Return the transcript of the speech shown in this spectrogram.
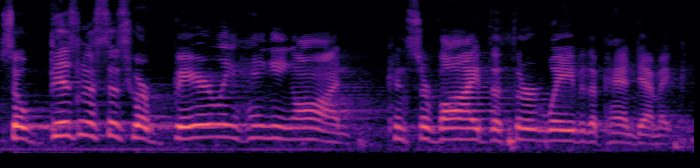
so businesses who are barely hanging on can survive the third wave of the pandemic?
